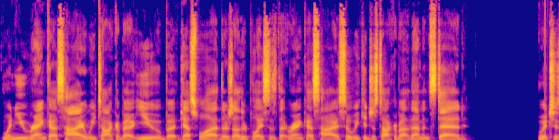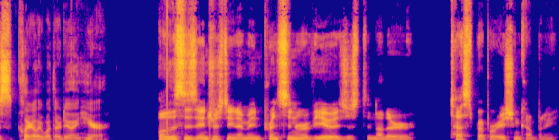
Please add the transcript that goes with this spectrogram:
when you rank us high, we talk about you. But guess what? There's other places that rank us high. So we could just talk about them instead, which is clearly what they're doing here. well, this is interesting. I mean, Princeton Review is just another test preparation company.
